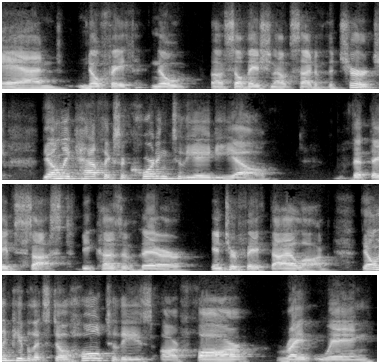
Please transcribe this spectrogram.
and no faith, no uh, salvation outside of the church, the only Catholics, according to the ADL, that they've sussed because of their interfaith dialogue, the only people that still hold to these are far right wing,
